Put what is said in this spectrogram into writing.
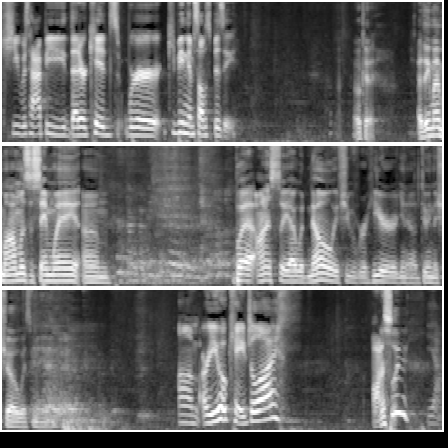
she was happy that her kids were keeping themselves busy. Okay. I think my mom was the same way. Um, but honestly, I would know if she were here, you know, doing the show with me. Um, are you okay, July? Honestly? Yeah.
